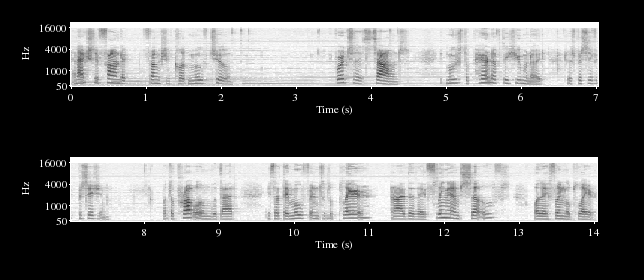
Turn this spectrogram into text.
and actually found a function called move to. It works as it sounds. It moves the parent of the humanoid to a specific position. But the problem with that is that they move into the player, and either they fling themselves or they fling the player.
